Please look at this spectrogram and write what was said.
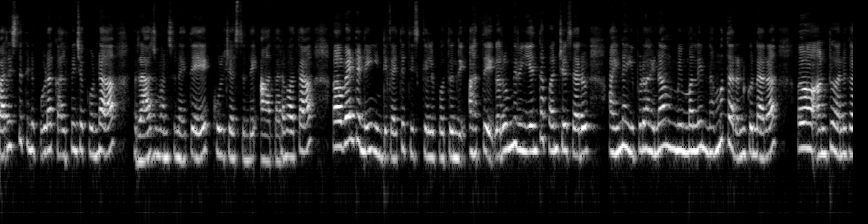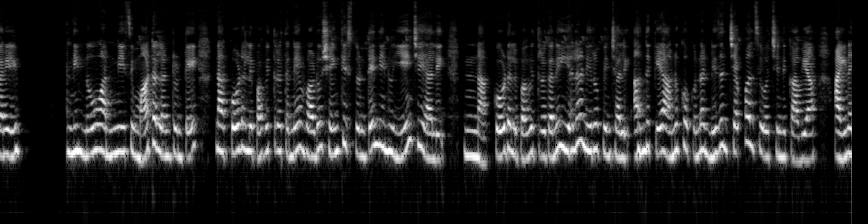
పరిస్థితిని కూడా కల్పించకుండా రాజు మనసునైతే కూల్చేస్తుంది. ఆ తర్వాత వెంటనే ఇంటికైతే తీసుకెళ్ళిపోతుంది. "అత్తయ్య గారు మీరు ఎంత పని చేశారు? అయినా ఇప్పుడు అయినా మిమ్మల్ని నమ్ముతారనుకున్నారా?" అంటూ అనగానే నిన్ను అన్నేసి మాటలంటుంటే, నా కోడలి పవిత్రతనే వాడు శంకిస్తుంటే నేను ఏం చేయాలి? నా కోడలి పవిత్రతని ఎలా నిరూపించాలి? అందుకే అనుకోకుండా నిజం చెప్పాల్సి వచ్చింది కావ్య. అయినా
